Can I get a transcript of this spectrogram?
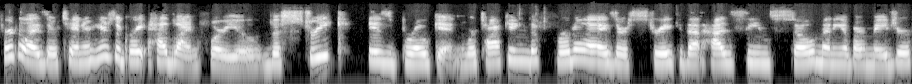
fertilizer, Tanner, here's a great headline for you. The streak is broken. We're talking the fertilizer streak that has seen so many of our major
